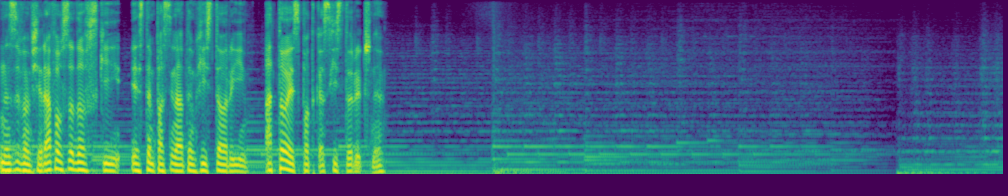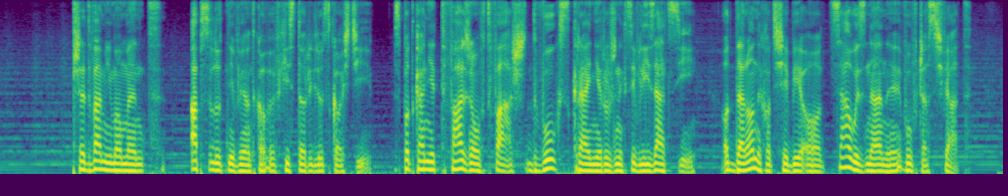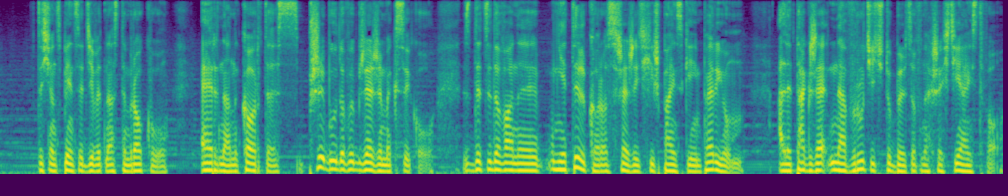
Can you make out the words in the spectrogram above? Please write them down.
Nazywam się Rafał Sadowski, jestem pasjonatem historii, a to jest podcast historyczny. Przed wami moment absolutnie wyjątkowy w historii ludzkości. Spotkanie twarzą w twarz dwóch skrajnie różnych cywilizacji, oddalonych od siebie o cały znany wówczas świat. W 1519 roku Hernán Cortés przybył do wybrzeży Meksyku, zdecydowany nie tylko rozszerzyć hiszpańskie imperium, ale także nawrócić tubylców na chrześcijaństwo,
